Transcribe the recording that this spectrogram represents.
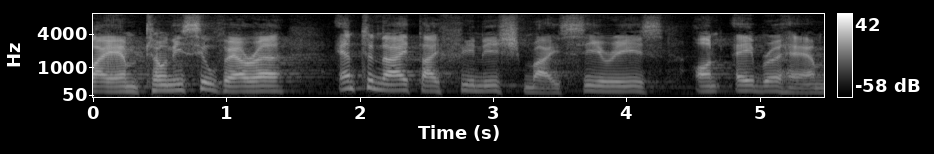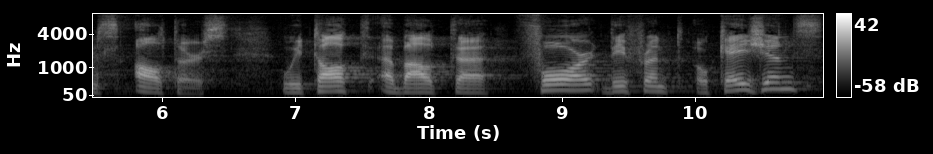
I am Tony Silvera, and tonight I finish my series on Abraham's altars. We talked about uh, four different occasions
